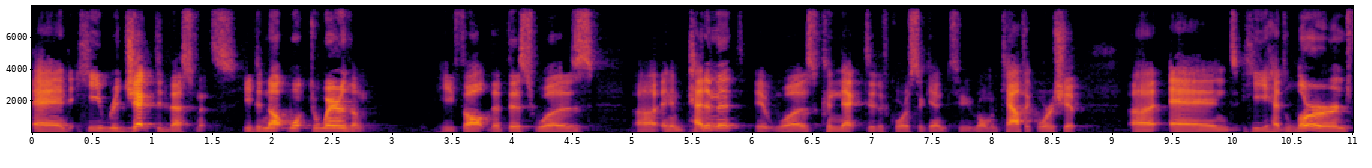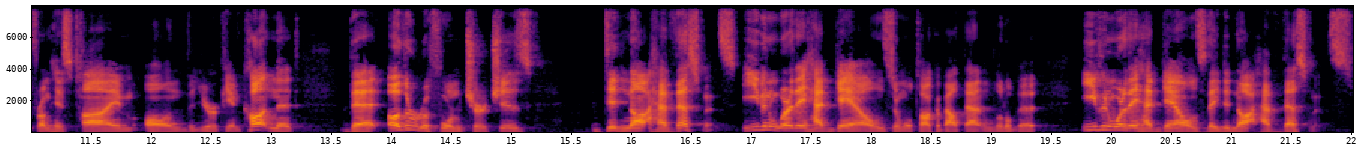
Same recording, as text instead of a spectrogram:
and he rejected vestments. He did not want to wear them. He thought that this was uh, an impediment. It was connected, of course, again to Roman Catholic worship. Uh, and he had learned from his time on the European continent that other Reformed churches did not have vestments. Even where they had gowns, and we'll talk about that in a little bit, even where they had gowns, they did not have vestments.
